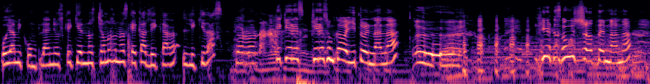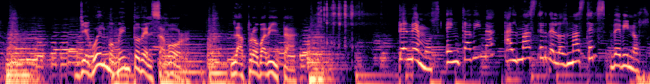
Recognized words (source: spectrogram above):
Voy a mi cumpleaños. ¿Qué quieren? ¿Nos echamos unas quecas líquidas? ¡Qué horror! ¿Qué quieres? ¿Quieres un caballito de nana? ¿Quieres un shot de nana? Llegó el momento del sabor. La probadita. Tenemos en cabina al máster de los másters de vinos.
